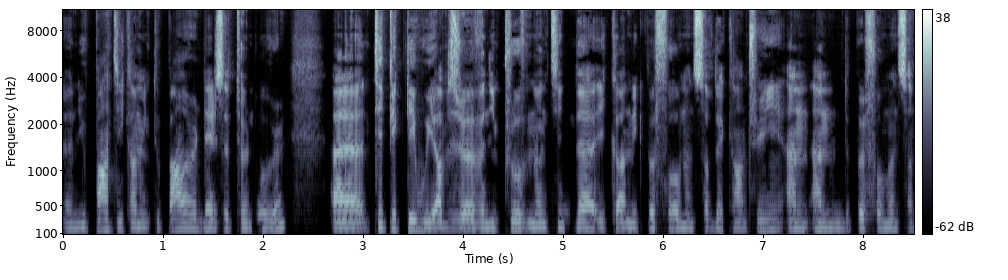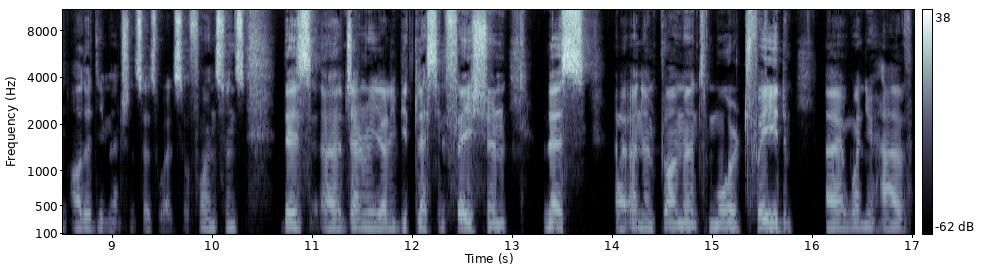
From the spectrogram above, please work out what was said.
a new party coming to power, there's a turnover, uh, typically we observe an improvement in the economic performance of the country and, and the performance on other dimensions as well. So for instance, there's uh, generally a bit less inflation, less uh, unemployment, more trade uh, when you have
